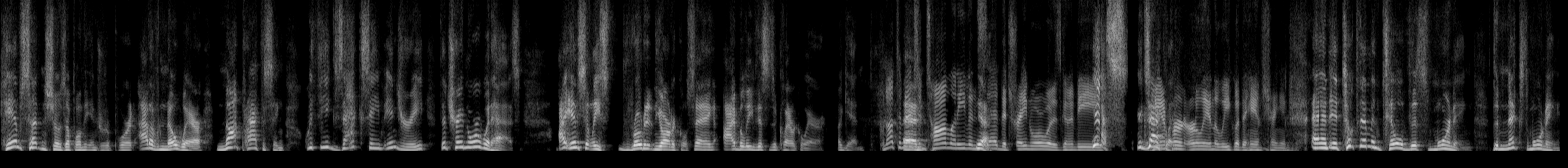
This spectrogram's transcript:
Cam Sutton shows up on the injury report out of nowhere, not practicing with the exact same injury that Tre Norwood has. I instantly wrote it in the article saying, I believe this is a clerical error again. Well, not to mention, and, Tomlin even yeah. said that Tre Norwood is going to be yes, exactly hampered early in the week with a hamstring injury. And it took them until this morning, the next morning,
